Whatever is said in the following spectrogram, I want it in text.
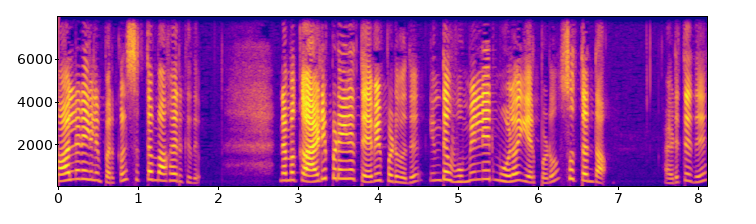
கால்நடைகளின் பற்கள் சுத்தமாக இருக்குது. நமக்கு அடிப்படையில் தேவைப்படுவது இந்த உமிழ்நீர் மூலம் ஏற்படும் சுத்தம்தான். அடுத்தது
